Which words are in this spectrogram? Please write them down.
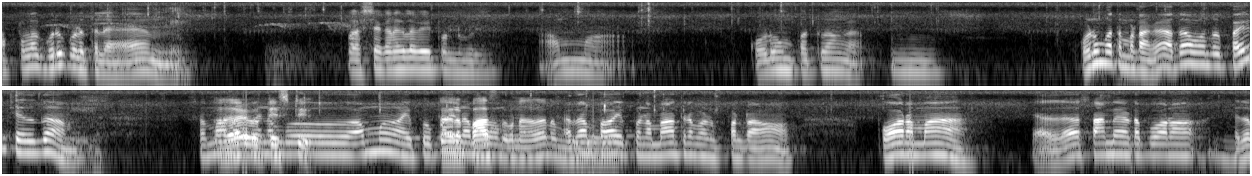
அப்போல்லாம் குருகுலத்தில் வருஷ கணக்கில் வெயிட் பண்ண குருஜி ஆமாம் கொடுமை பத்துவாங்க. கொடுமை பத்த மாட்டாங்க. அதான் வந்து பயிற்சி அதுதான். நம்ம ஆமாம் இப்போ அதான்ப்பா இப்போ நம்ம மாத்திரம் பண்ணுறோம் போகிறோமா ஏதோ சாமியார்கிட்ட போகிறோம் ஏதோ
